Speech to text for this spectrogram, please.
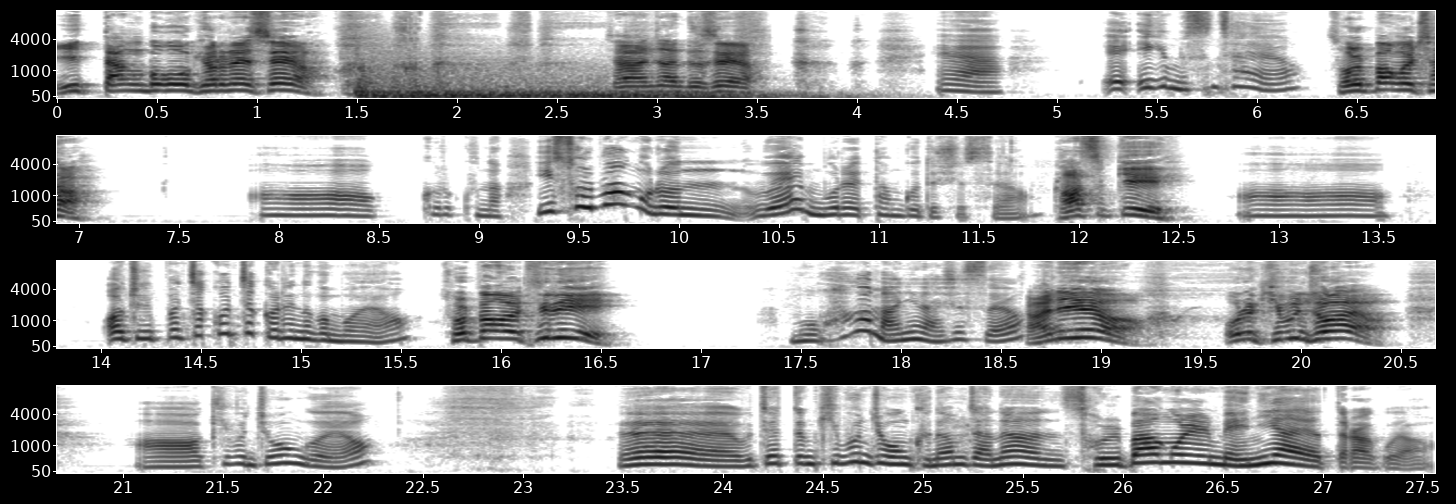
이 땅 보고 결혼했어요. 자, 한잔 드세요. 야, 이- 이게 무슨 차예요? 솔방울 차. 아, 그렇구나. 이 솔방울은 왜 물에 담궈 두셨어요? 가습기. 아, 어, 저기 반짝반짝거리는 건 뭐예요? 솔방울 트리. 뭐 화가 많이 나셨어요? 아니에요. 오늘 기분 좋아요. 아, 기분 좋은 거예요? 예, 어쨌든 기분 좋은 그 남자는 솔방울 매니아였더라고요.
